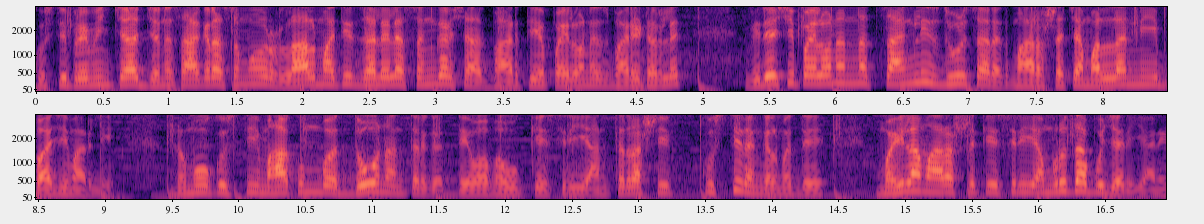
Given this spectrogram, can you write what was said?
कुस्तीप्रेमींच्या जनसागरासमोर लाल मातीत झालेल्या संघर्षात भारतीय पैलवानच भारी ठरलेत. विदेशी पैलवानांना चांगलीच धूळ चारत महाराष्ट्राच्या मल्लांनी बाजी मारली. नमो कुस्ती महाकुंभ दोन अंतर्गत देवाभाऊ केसरी आंतरराष्ट्रीय कुस्ती दंगलमध्ये महिला महाराष्ट्र केसरी अमृता पुजारी आणि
